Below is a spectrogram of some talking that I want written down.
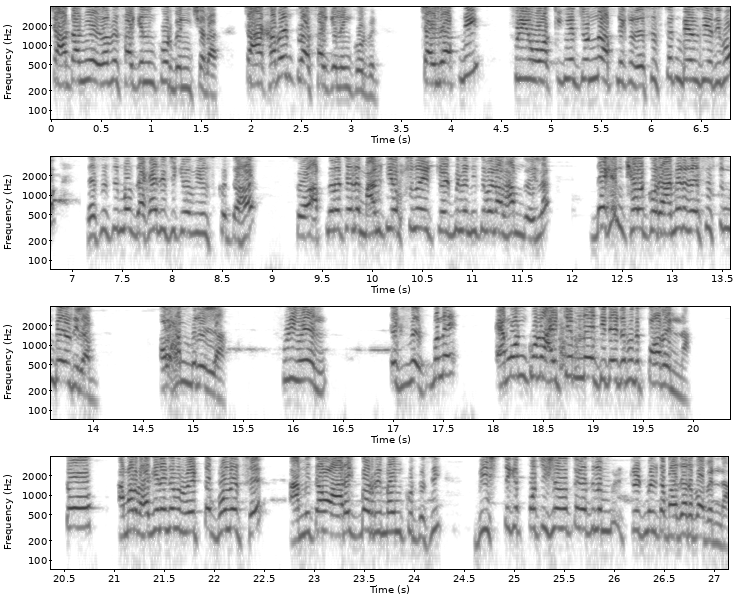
চাটা নিয়ে এভাবে সাইকেলিং করবেন ইনশাল্লাহ চা খাবেন প্লাস সাইকেলিং করবেন। চাইলে আপনি ফ্রি ওয়াকিং এর জন্য আপনি একটা রেসিস্ট্যান্ট বেল দিয়ে দিব। রেসিস্ট্যান্ট বেল দেখা দিচ্ছি কীভাবে ইউজ করতে হয়। সো আপনারা চাইলে মাল্টি অপশনে এই ট্রেডমিল নিতে পারেন, আলহামদুলিল্লাহ। দেখেন, খেয়াল করে, আমি রেসিস্ট্যান্ট বেল দিলাম। আলহামদুলিল্লাহ। ফ্রি হ্যান্ড এক্সারসাইজ মানে এমন কোনো আইটেম নাই যেটা এটার মধ্যে পাবেন না। তো, আমার ভাগিনা কিন্তু রেটটা বলেছে, আমি তাও আরেকবার রিমাইন্ড করতেছি, বিশ থেকে পঁচিশ হাজার টাকা দিলে ট্রিটমেন্টটা বাজারে পাবেন না।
